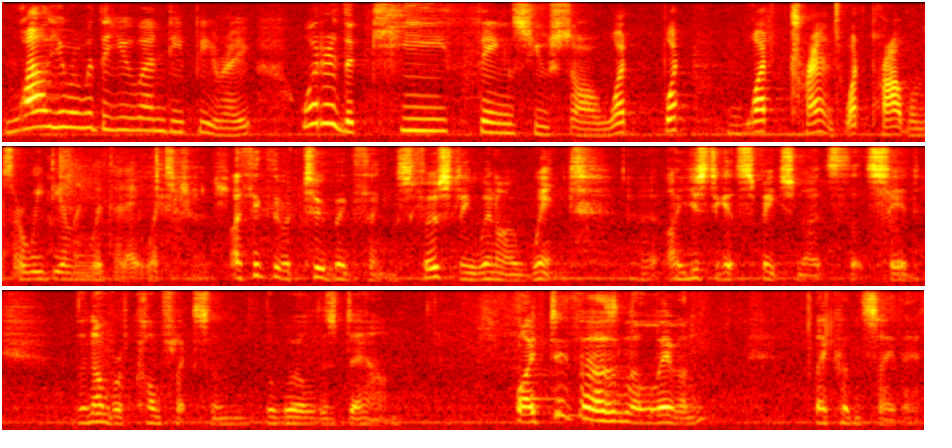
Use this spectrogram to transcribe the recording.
while you were with the UNDP, right, what are the key things you saw? What, what, what trends, what problems are we dealing with today? What's changed? I think there were two big things. Firstly, when I went, uh, I used to get speech notes that said, the number of conflicts in the world is down by 2011, they couldn't say that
